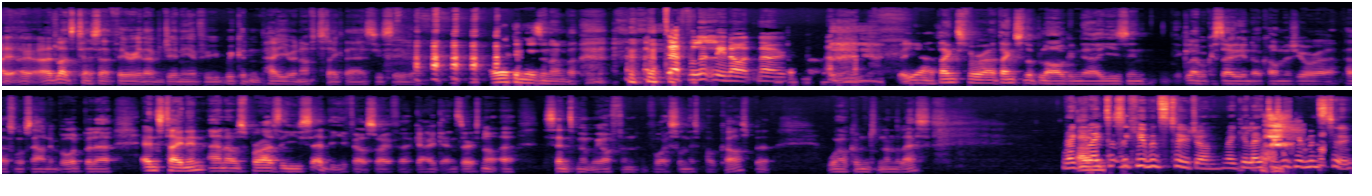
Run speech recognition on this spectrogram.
I, would like to test that theory, though, Virginia. If we, we couldn't pay you enough to take the SEC, I reckon there's a number. Definitely not. No. but yeah, thanks for uh, thanks for the blog and uh, using globalcustodian.com as your uh, personal sounding board. But uh, entertaining, and I was surprised that you said that you felt sorry for Gary Gensler. It's not a sentiment we often voice on this podcast, but welcomed nonetheless. Regulators um, are humans too, John. Regulators are humans too.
